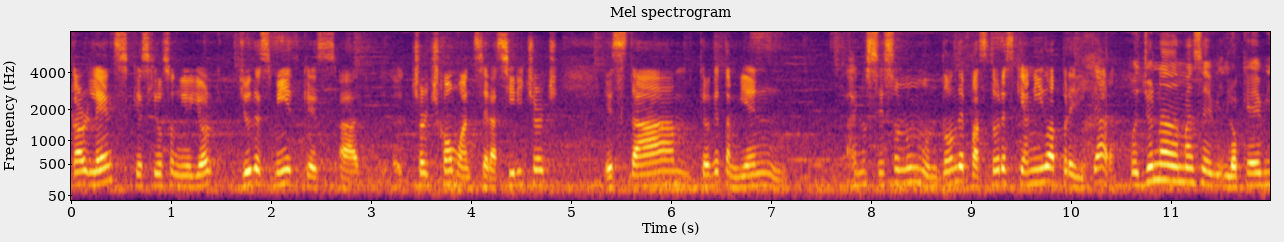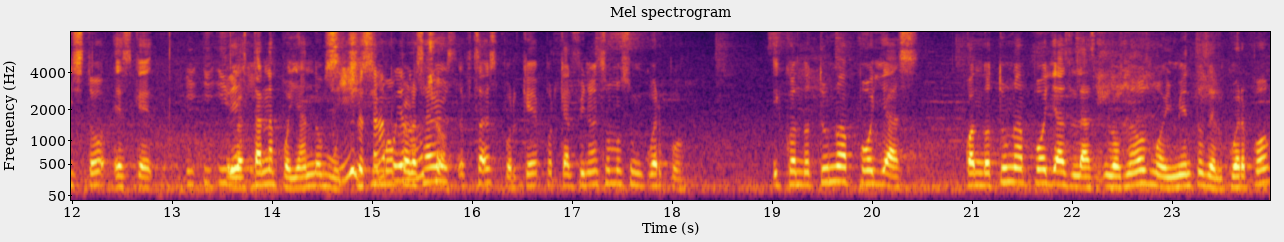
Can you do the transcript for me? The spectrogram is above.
Carl Lenz, que es Hillsong New York. Judah Smith, que es ah, Church Home, antes era City Church. Está, creo que también, ay, no sé, son un montón de pastores que han ido a predicar. Pues yo nada más he lo que he visto es que Y, y- y lo están apoyando Sí, lo muchísimo, están apoyando pero mucho. ¿sabes, ¿sabes por qué? Porque al final somos un cuerpo. Y cuando tú no apoyas, cuando tú no apoyas las- los nuevos movimientos del cuerpo,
